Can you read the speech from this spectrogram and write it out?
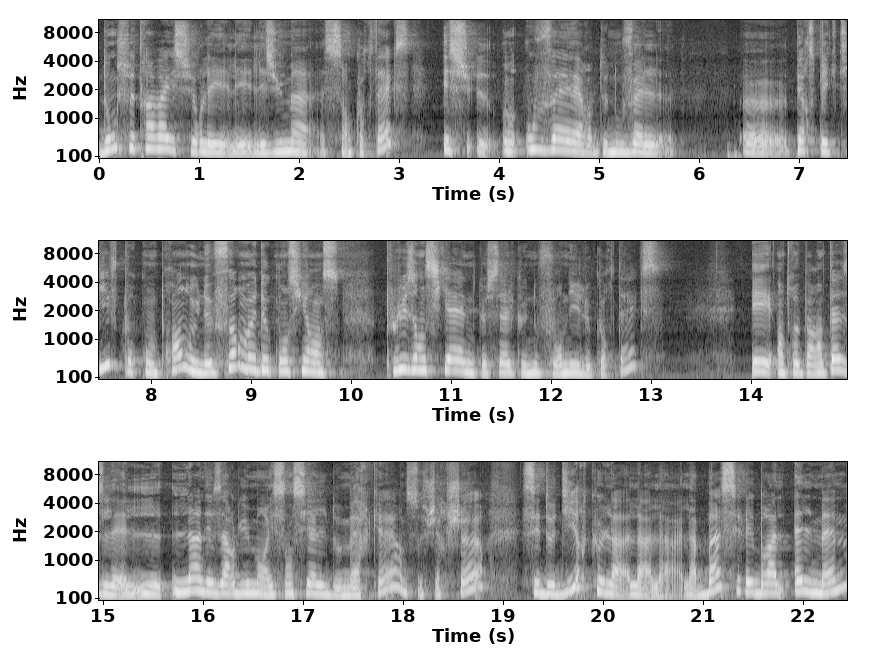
Donc ce travail sur les, humains sans cortex ont ouvert de nouvelles perspectives pour comprendre une forme de conscience plus ancienne que celle que nous fournit le cortex. Et entre parenthèses, l'un des arguments essentiels de Merker, de ce chercheur, c'est de dire que la, la base cérébrale elle-même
